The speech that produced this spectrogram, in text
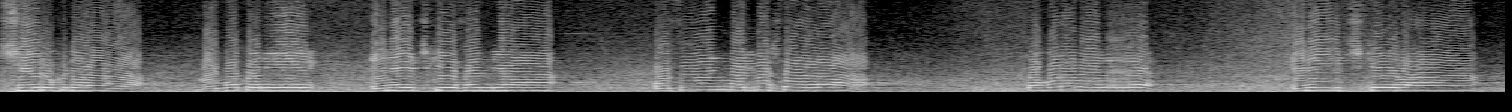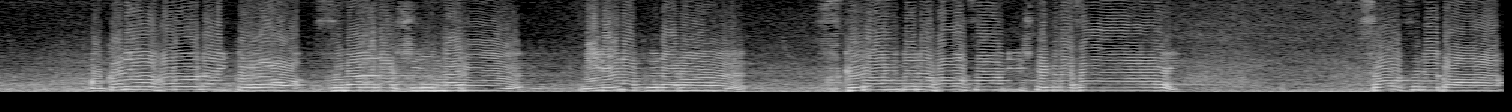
収録では誠に NHK さんにはお世話になりました。ところで NHK はお金を払わないと砂嵐になる見れなくなるスクランブル放送にしてください。そうすれば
